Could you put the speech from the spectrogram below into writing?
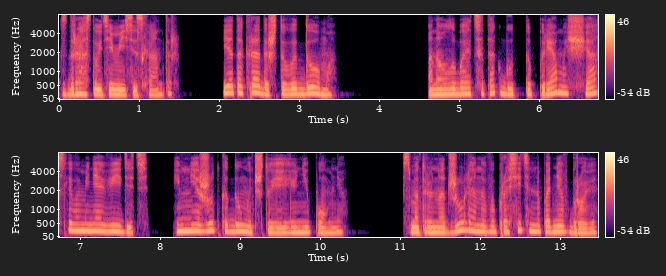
Здравствуйте, миссис Хантер. Я так рада, что вы дома. Она улыбается так, будто прямо счастлива меня видеть, и мне жутко думать, что я ее не помню. Смотрю на Джулиана, вопросительно подняв брови.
